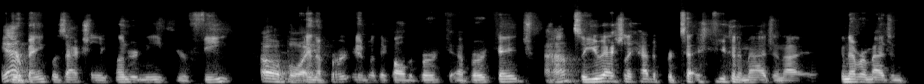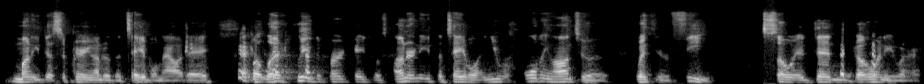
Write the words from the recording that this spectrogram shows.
yeah. your bank was actually underneath your feet. Oh boy! In a bird, in what they call the bird a bird cage. Uh-huh. So you actually had to protect. You can imagine, I can never imagine money disappearing under the table nowadays. but luckily, the bird cage was underneath the table, and you were holding onto it with your feet, so it didn't go anywhere.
